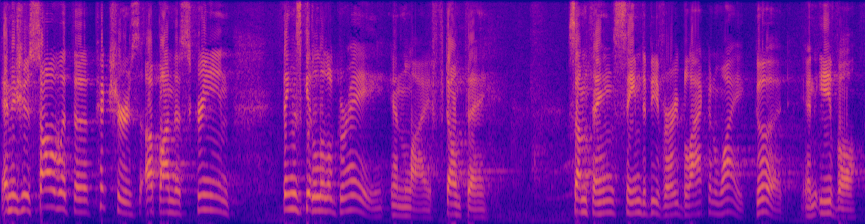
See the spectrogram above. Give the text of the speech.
And as you saw with the pictures up on the screen, things get a little gray in life, don't they? Some things seem to be very black and white, good and evil,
